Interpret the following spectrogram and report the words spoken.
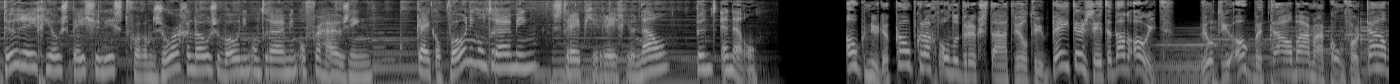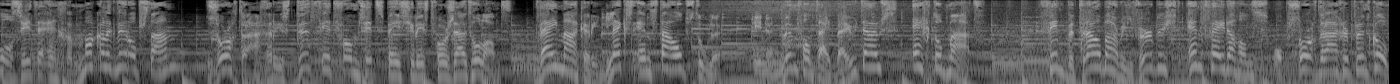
De regio-specialist voor een zorgeloze woningontruiming of verhuizing. Kijk op woningontruiming-regionaal.nl Ook nu de koopkracht onder druk staat, wilt u beter zitten dan ooit. Wilt u ook betaalbaar maar comfortabel zitten en gemakkelijk weer opstaan? Zorgdrager is de Fitform zitspecialist voor Zuid-Holland. Wij maken relax en sta-opstoelen. In een mum van tijd bij u thuis, echt op maat. Vind betrouwbaar refurbished en tweedehands op zorgdrager.com.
